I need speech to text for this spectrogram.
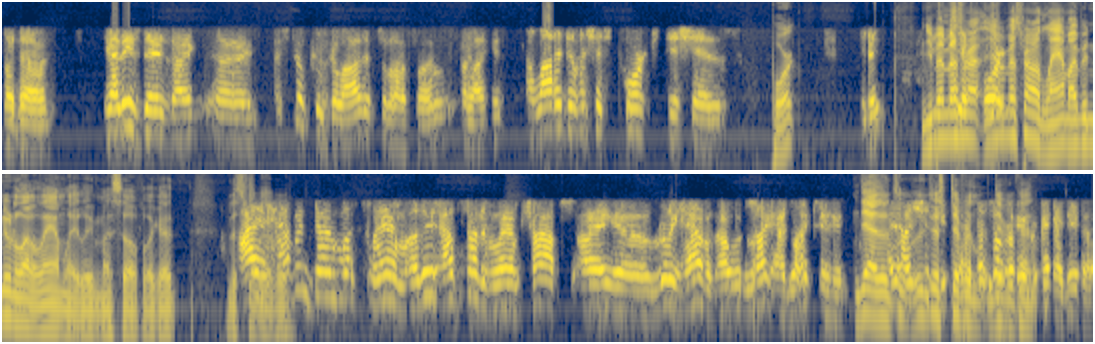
But uh, yeah, these days I uh, I still cook a lot. It's a lot of fun. I like it. A lot of delicious pork dishes. Pork. It, You've been messing Yeah, around. You ever pork. messing around with lamb? I've been doing a lot of lamb lately myself. Like I, I I felt haven't done much lamb. Other outside of lamb chops, I uh, really haven't. I would like. I'd like to. Yeah, they're I, I t- just different. That sounds different like a great idea.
